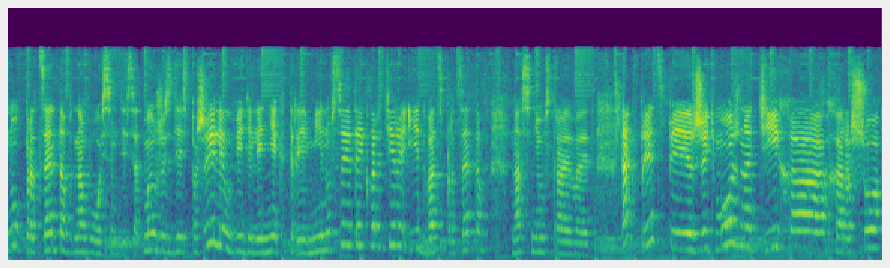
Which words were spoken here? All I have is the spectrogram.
ну, процентов на 80. Мы уже здесь пожили, увидели некоторые минусы этой квартиры, и 20% нас не устраивает. Так, в принципе, жить можно, тихо, хорошо.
